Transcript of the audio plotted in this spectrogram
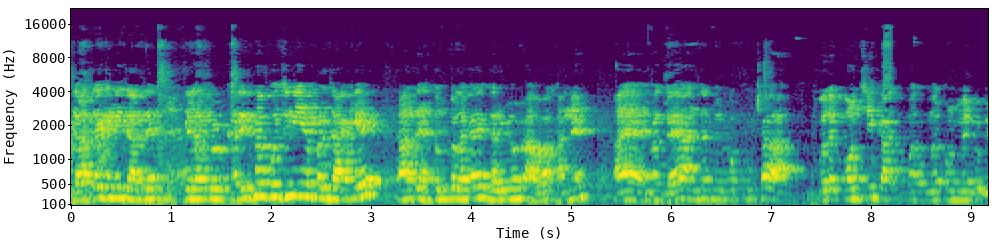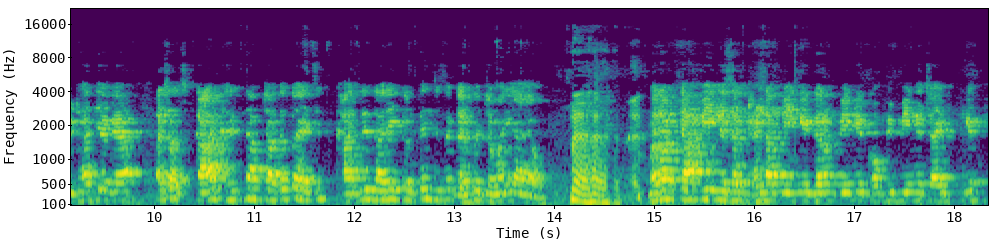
जाते कि नहीं जाते कि तो खरीदना कुछ नहीं है पर जाके आते हैं। तो उनको लगा है गर्मियों में हवा खाने आया है। मैं गया अंदर मेरे को पूछा बोले कौन सी कार मेरे को बिठा दिया गया। अच्छा कार खरीदने आप चाहते तो ऐसी खातिरदारी करते हैं जैसे घर पे जमाई आया हो। मतलब क्या पियेंगे सर? ठंडा पियेंगे गर्म पियेंगे कॉफ़ी पियेंगे चाय पियेंगे?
